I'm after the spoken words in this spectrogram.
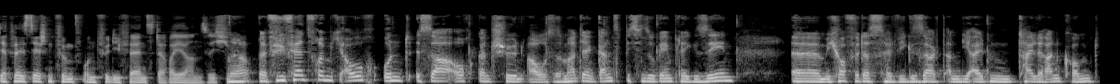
der PlayStation 5 und für die Fans der Reihe an sich. Ja, für die Fans freue ich mich auch und es sah auch ganz schön aus. Also man hat ja ein ganz bisschen so Gameplay gesehen. Ähm, ich hoffe, dass es halt, wie gesagt, an die alten Teile rankommt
